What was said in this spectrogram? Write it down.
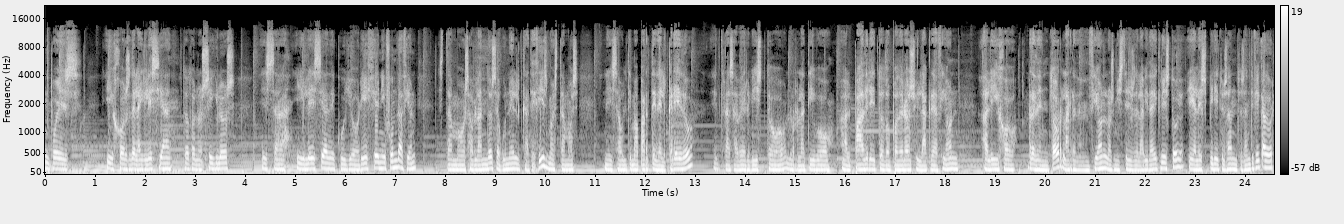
Pues hijos de la Iglesia, todos los siglos, esa Iglesia de cuyo origen y fundación estamos hablando según el catecismo, estamos en esa última parte del credo, eh, tras haber visto lo relativo al Padre Todopoderoso y la creación, al Hijo Redentor, la redención, los misterios de la vida de Cristo y al Espíritu Santo Santificador,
